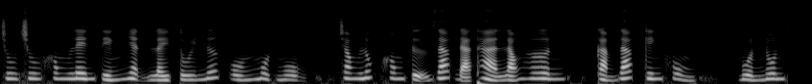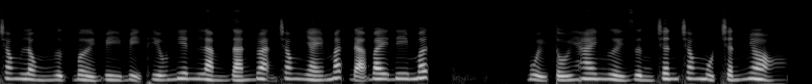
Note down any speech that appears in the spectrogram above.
Chu Chu không lên tiếng nhận lấy túi nước uống một ngụm, trong lúc không tự giác đã thả lỏng hơn, cảm giác kinh khủng, buồn nôn trong lồng ngực bởi vì bị thiếu niên làm gián đoạn trong nháy mắt đã bay đi mất. Buổi tối hai người dừng chân trong một trấn nhỏ,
